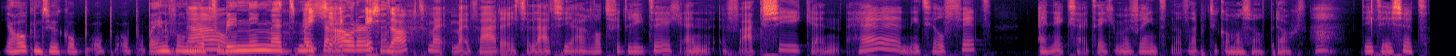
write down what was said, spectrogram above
Je hoopt natuurlijk op, op, op, op een of andere manier op Nou, verbinding met, met je, ik- ouders. Ik, en- dacht, mijn, mijn vader is de laatste jaren wat verdrietig en vaak ziek en hè, niet heel fit. En ik zei tegen mijn vriend, en dat heb ik natuurlijk allemaal zelf bedacht. "Oh, dit is het.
